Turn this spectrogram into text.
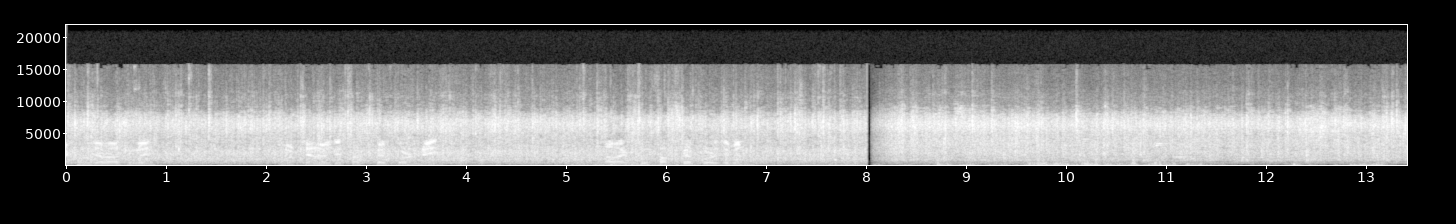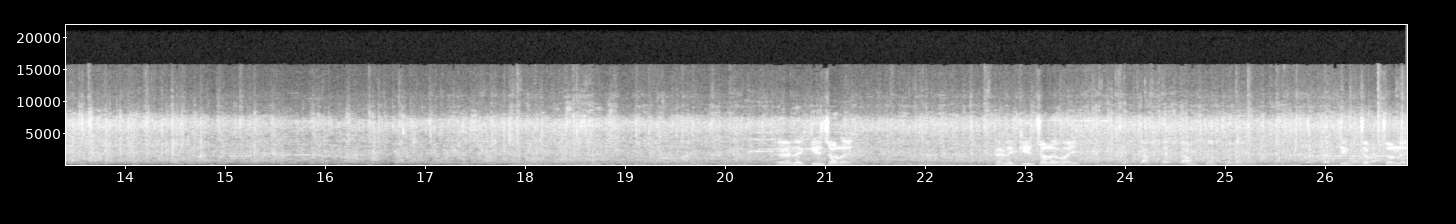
এখনও যারা আসলে আমার চ্যানেলটি সাবস্ক্রাইব করেন নাই তারা একটু সাবস্ক্রাইব করে দেবেন। এখানে কি চলে? এখানে কি চলে ভাই? টিকটক চলে। টিকটক চলে?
